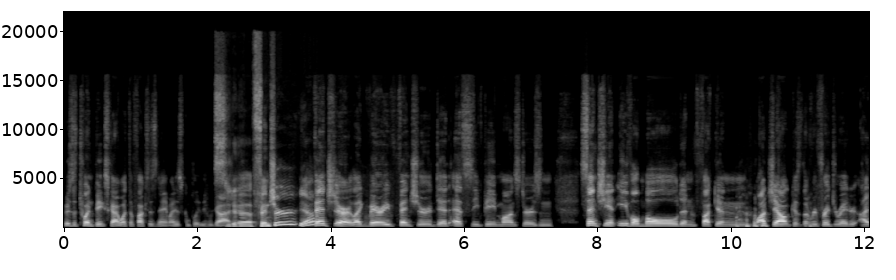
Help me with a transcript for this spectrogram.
who's the Twin Peaks guy? What the fuck's his name? I just completely forgot. uh, Fincher. Yeah, Fincher, like very Fincher did SCP monsters and sentient evil mold and fucking watch out because the refrigerator. I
